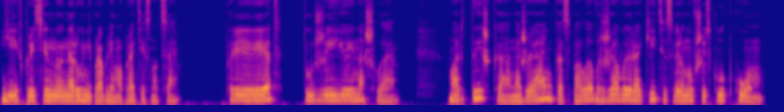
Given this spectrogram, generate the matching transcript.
ей в крысиную нору не проблема протиснуться. «Привет», тут же ее и нашла. Мартышка, она же Анька, спала в ржавой ракете, свернувшись клубком.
